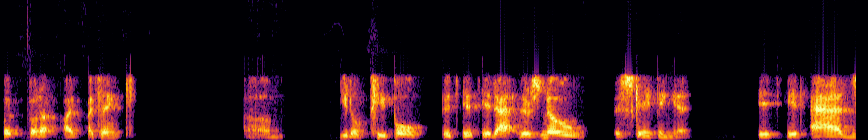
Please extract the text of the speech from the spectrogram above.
but but I, I think um, you know people it, it, it there's no escaping it. It it adds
